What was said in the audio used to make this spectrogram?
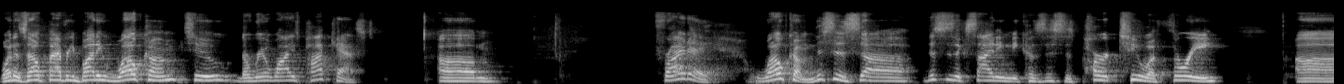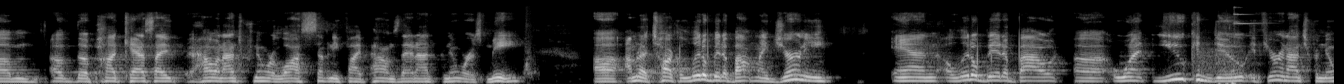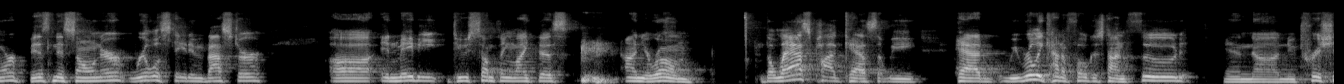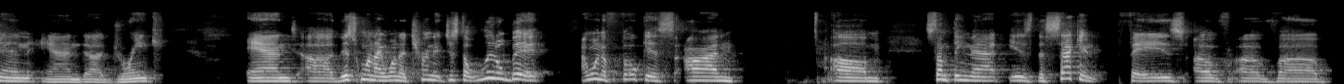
What is up, everybody? Welcome to the Real Wise Podcast. Um, Friday, welcome. This is uh, this is exciting because this is part two of three um, of the podcast. I how an entrepreneur lost seventy five pounds. That entrepreneur is me. Uh, I'm going to talk a little bit about my journey and a little bit about uh, what you can do if you're an entrepreneur, business owner, real estate investor uh, and maybe do something like this on your own. The last podcast that we had, we really kind of focused on food and uh, nutrition and uh, drink. And uh, this one, I want to turn it just a little bit. I want to focus on um, something that is the second phase of, of uh,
